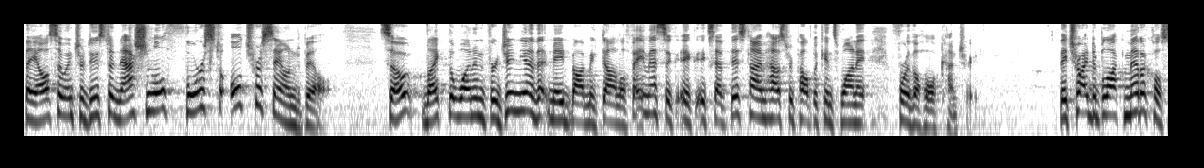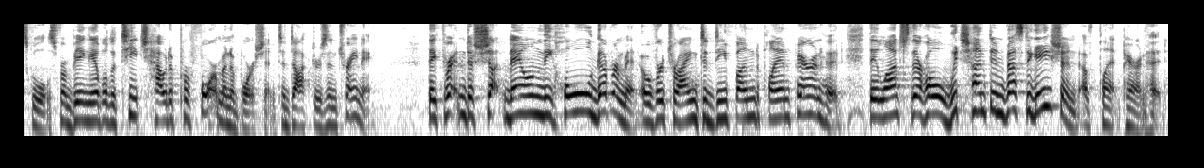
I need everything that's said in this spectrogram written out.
They also introduced a national forced ultrasound bill. So, like the one in Virginia that made Bob McDonnell famous, except this time House Republicans want it for the whole country. They tried to block medical schools from being able to teach how to perform an abortion to doctors in training. They threatened to shut down the whole government over trying to defund Planned Parenthood. They launched their whole witch hunt investigation of Planned Parenthood.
